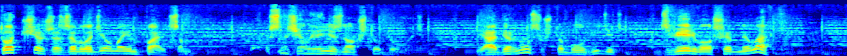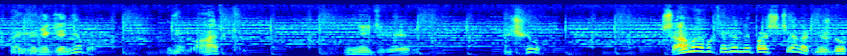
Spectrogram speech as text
тотчас же завладел моим пальцем. Сначала я не знал, что думать. Я обернулся, чтобы увидеть дверь волшебной лавки. Но ее нигде не было. Ни лавки, ни двери, ничего. Самый обыкновенный простенок между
